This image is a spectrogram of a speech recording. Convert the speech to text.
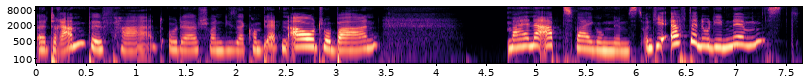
äh, Trampelfahrt oder schon dieser kompletten Autobahn mal eine Abzweigung nimmst. Und je öfter du die nimmst,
